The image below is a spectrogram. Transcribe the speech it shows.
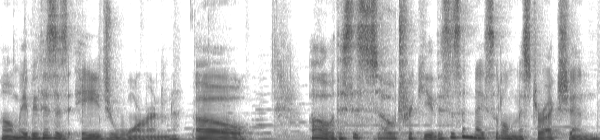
Oh, maybe this is age worn. Oh, oh, this is so tricky. This is a nice little misdirection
